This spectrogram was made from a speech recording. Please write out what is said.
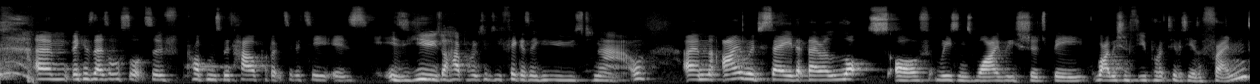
um, because there's all sorts of problems with how productivity is is used or how productivity figures are used now. Um, I would say that there are lots of reasons why we should be why we should view productivity as a friend.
